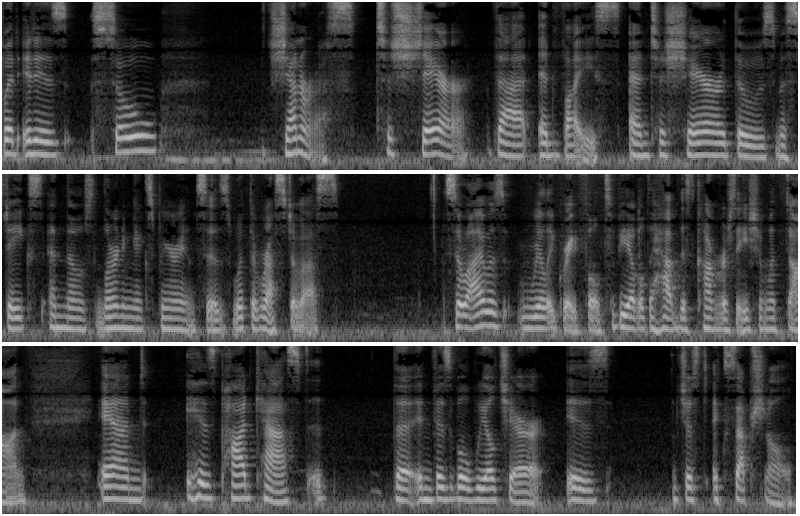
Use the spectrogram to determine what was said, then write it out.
but it is so generous to share that advice and to share those mistakes and those learning experiences with the rest of us. So I was really grateful to be able to have this conversation with Don. And his podcast, The Invisible Wheelchair, is just exceptional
